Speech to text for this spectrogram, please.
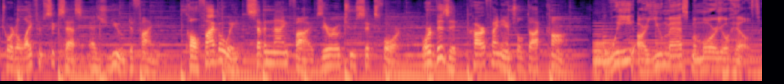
toward a life of success as you define it. Call 508 795 0264 or visit carfinancial.com. We are UMass Memorial Health,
